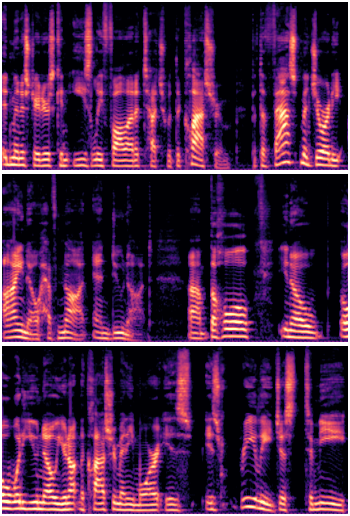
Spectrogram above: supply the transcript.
administrators can easily fall out of touch with the classroom, but the vast majority I know have not and do not. Um, the whole, you know, oh, what do you know? You're not in the classroom anymore is is really just to me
